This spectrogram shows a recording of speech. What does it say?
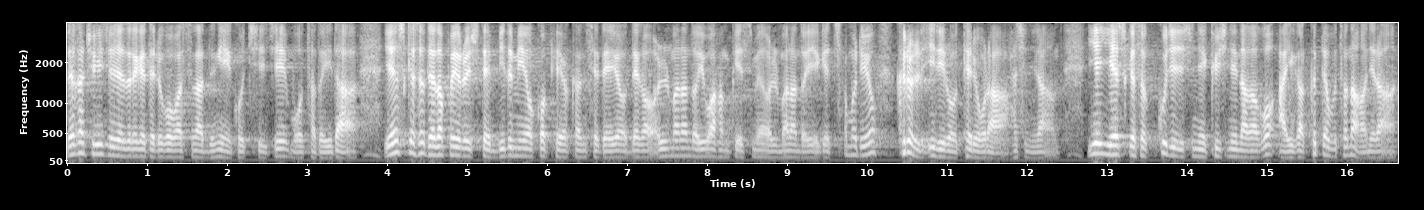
내가 주의 제자들에게 데리고 왔으나 능히 고치지 못하더이다. 예수께서 대답하여 이르시되 믿음이 없고 패역한 세대여 내가 얼마나 너희와 함께 있으며 얼마나 너희에게 참으리요? 그를 이리로 데려오라 하시니라. 이에 예수께서 꾸짖으시니 귀신이 나가고 아이가 그때부터 나으니라.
